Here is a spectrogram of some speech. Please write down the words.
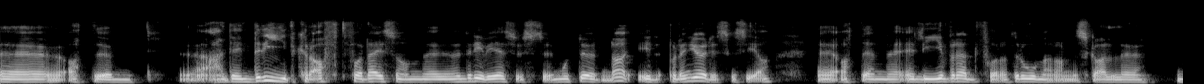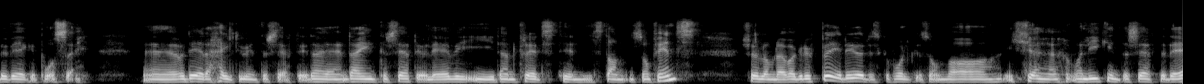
Eh, at eh, det er en drivkraft for de som eh, driver Jesus mot døden da, på den jødiske sida. At en er livredd for at romerne skal bevege på seg. Og Det er de helt uinteressert i. De, er interessert i å leve i den fredstilstanden som fins. Selv om det var grupper i det jødiske folket som var, ikke var like interessert i det,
